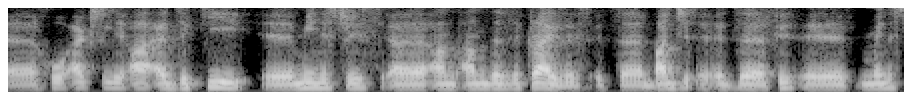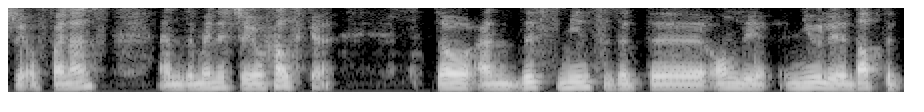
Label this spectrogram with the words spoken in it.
uh, who actually are at the key uh, ministries uh, un under the crisis. It's a budget, it's a uh, Ministry of Finance and the Ministry of Healthcare. So, and this means that uh, only newly adopted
